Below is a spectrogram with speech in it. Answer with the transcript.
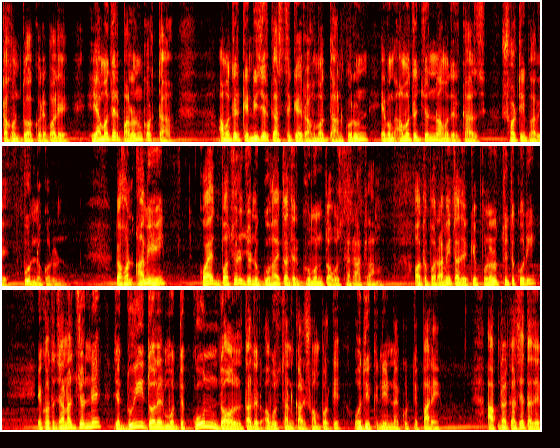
তখন দোয়া করে বলে, হে আমাদের পালনকর্তা, আমাদেরকে নিজের কাছ থেকে রহমত দান করুন এবং আমাদের জন্য আমাদের কাজ সঠিকভাবে পূর্ণ করুন। তখন আমি কয়েক বছরের জন্য গুহায় তাদের ঘুমন্ত অবস্থায় রাখলাম। অতপর আমি তাদেরকে পুনরুত্থিত করি। একথা জানার জন্যে যে দুই দলের মধ্যে কোন দল তাদের অবস্থানকাল সম্পর্কে অধিক নির্ণয় করতে পারে। আপনার কাছে তাদের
